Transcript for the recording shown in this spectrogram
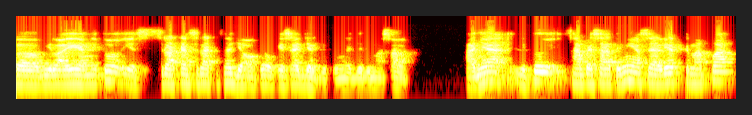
ke wilayah yang itu ya silakan silakan saja oke oke saja gitu nggak jadi masalah. Hanya itu sampai saat ini yang saya lihat kenapa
